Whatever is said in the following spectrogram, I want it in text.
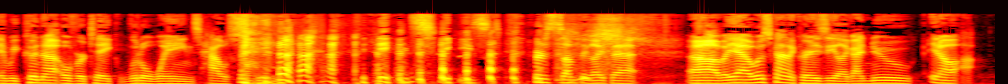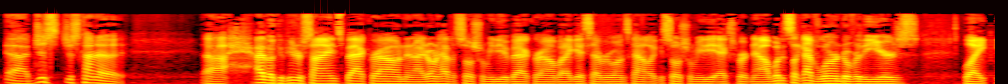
and we could not overtake Lil Wayne's house being seized or something like that. Uh, but yeah, it was kind of crazy. Like I knew, you know, uh, just just kind of. Uh, I have a computer science background and I don't have a social media background, but I guess everyone's kind of like a social media expert now. But it's like I've learned over the years, like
